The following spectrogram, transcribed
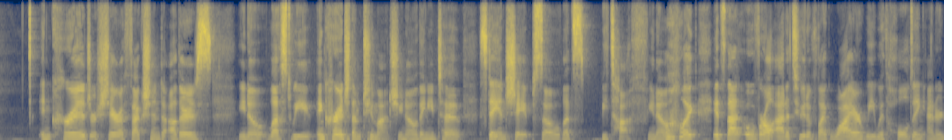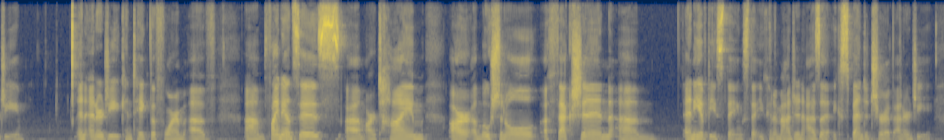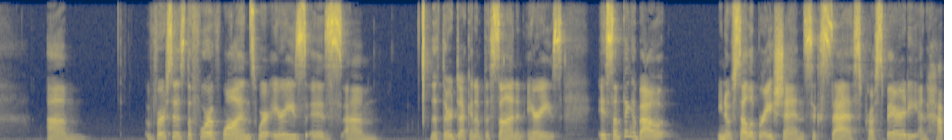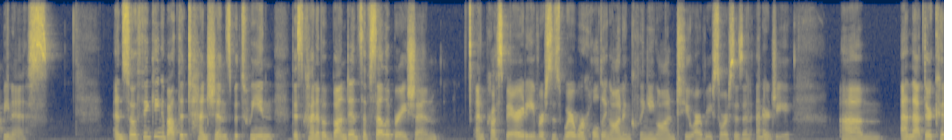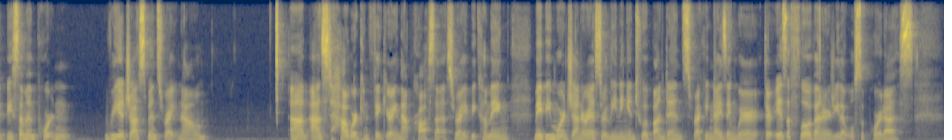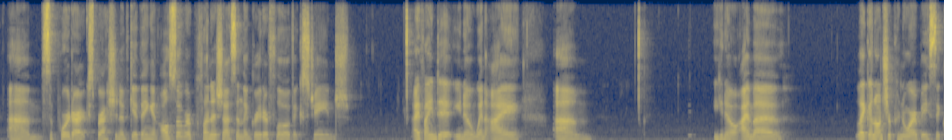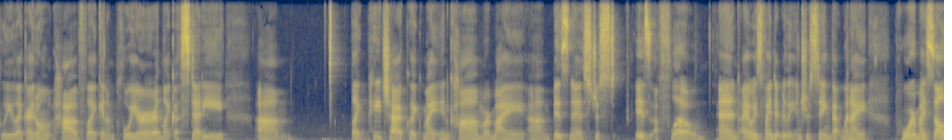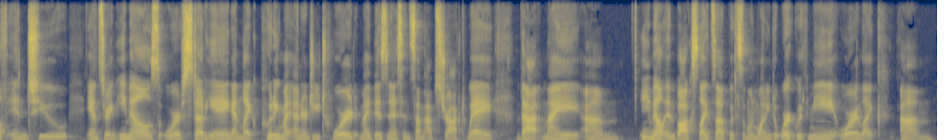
encourage or share affection to others, you know, lest we encourage them too much. You know, they need to stay in shape. So let's be tough, you know? like it's that overall attitude of like, why are we withholding energy? And energy can take the form of um, finances, um, our time, our emotional affection, um, any of these things that you can imagine as an expenditure of energy. Um, versus the Four of Wands, where Aries is um, the third decan of the Sun, and Aries is something about you know celebration, success, prosperity, and happiness. And so, thinking about the tensions between this kind of abundance of celebration and prosperity versus where we're holding on and clinging on to our resources and energy. Um, and that there could be some important readjustments right now um, as to how we're configuring that process, right? Becoming maybe more generous or leaning into abundance, recognizing where there is a flow of energy that will support us, um, support our expression of giving, and also replenish us in the greater flow of exchange. I find it, you know, when I, um, you know, I'm a, like an entrepreneur basically. Like I don't have like an employer and like a steady, um, like paycheck, like my income or my um, business just is a flow. And I always find it really interesting that when I pour myself into answering emails or studying and like putting my energy toward my business in some abstract way, that my um, email inbox lights up with someone wanting to work with me or like um,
